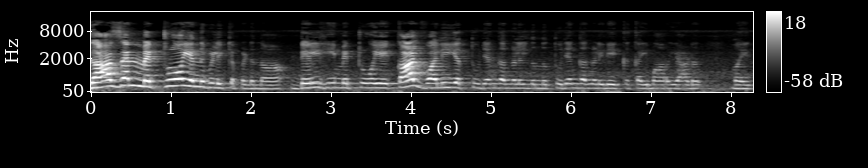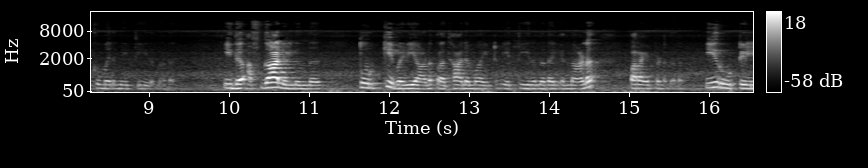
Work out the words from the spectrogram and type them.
ഗാസൻ മെട്രോ എന്ന് വിളിക്കപ്പെടുന്ന ഡൽഹി മെട്രോയേക്കാൾ വലിയ തുരങ്കങ്ങളിൽ നിന്ന് തുരങ്കങ്ങളിലേക്ക് കൈമാറിയാണ് മയക്കുമരുന്ന് എത്തിയിരുന്നത് ഇത് അഫ്ഗാനിൽ നിന്ന് തുർക്കി വഴിയാണ് പ്രധാനമായിട്ടും എത്തിയിരുന്നത് എന്നാണ് പറയപ്പെടുന്നത്. ഈ റൂട്ടിൽ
